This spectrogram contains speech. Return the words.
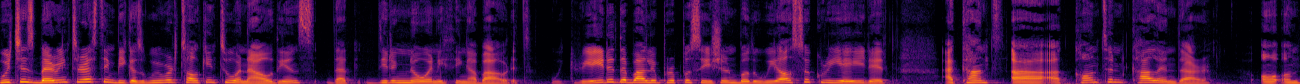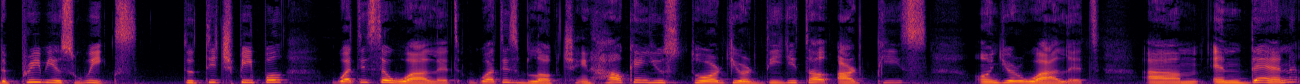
which is very interesting because we were talking to an audience that didn't know anything about it. We created the value proposition, but we also created a, con- uh, a content calendar on, on the previous weeks to teach people what is a wallet, what is blockchain, how can you store your digital art piece on your wallet, um, and then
